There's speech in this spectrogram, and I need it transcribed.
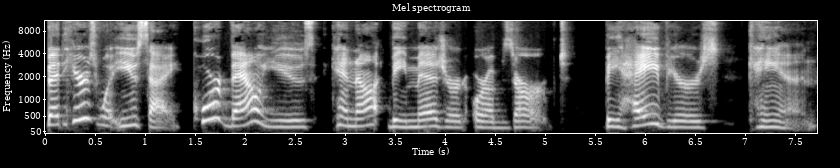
But here's what you say core values cannot be measured or observed, behaviors can.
